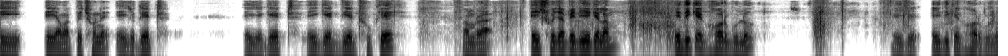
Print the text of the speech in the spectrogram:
এই এই আমার পেছনে এই যে গেট, এই যে গেট, এই গেট দিয়ে ঢুকে আমরা এই সোজা বেরিয়ে গেলাম। এদিকে ঘরগুলো, এই যে এইদিকে ঘরগুলো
